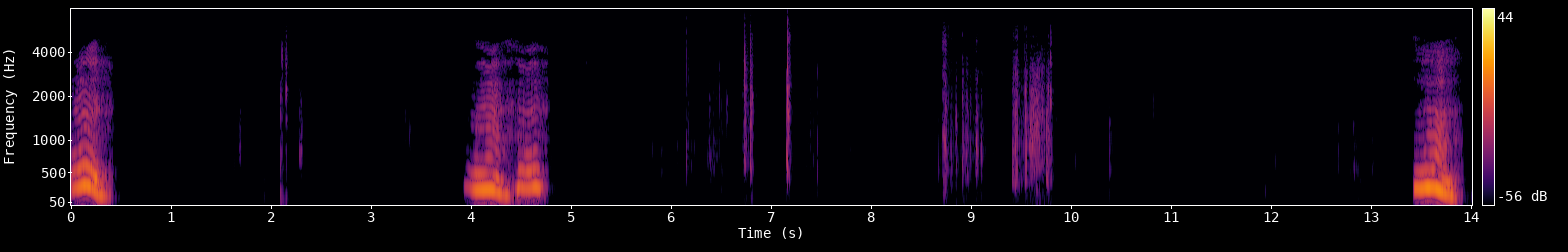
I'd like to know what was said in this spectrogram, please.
Mmm. Mm-hmm. Mmm.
